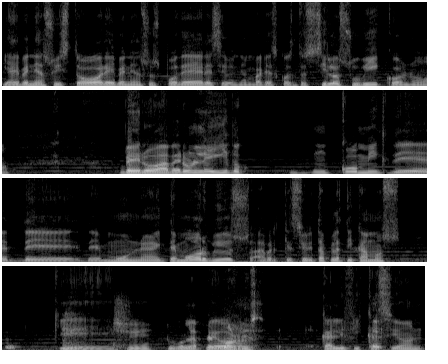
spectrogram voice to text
Y ahí venía su historia, y venían sus poderes, y venían varias cosas. Entonces sí los ubico, ¿no? Pero haber un leído un cómic de, de, de, Moon Knight, de Morbius, a ver que si ahorita platicamos que tuvo la peor calificación,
